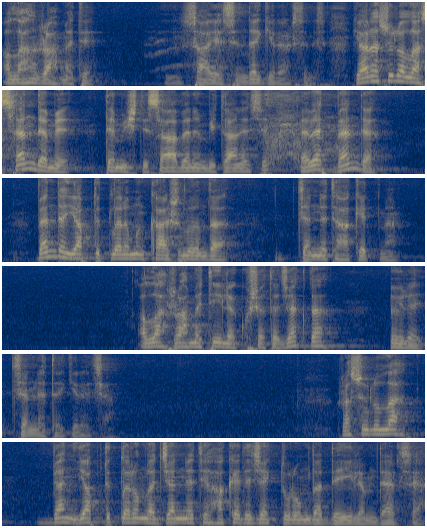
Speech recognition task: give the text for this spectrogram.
Allah'ın rahmeti sayesinde girersiniz. Ya Resulallah sen de mi demişti sahabenin bir tanesi. Evet ben de. Ben de yaptıklarımın karşılığında cenneti hak etmem. Allah rahmetiyle kuşatacak da öyle cennete gireceğim. Resulullah ben yaptıklarımla cenneti hak edecek durumda değilim derse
